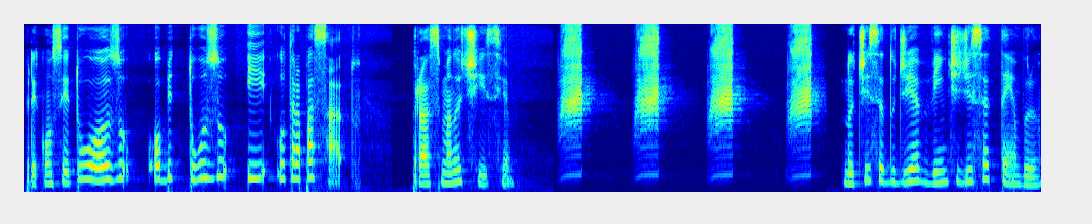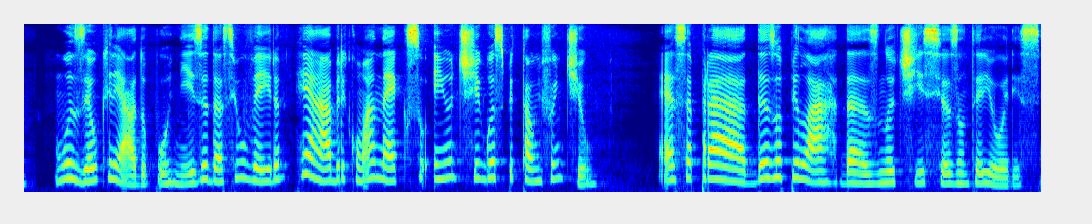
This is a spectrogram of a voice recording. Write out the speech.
preconceituoso, obtuso e ultrapassado. Próxima notícia. Notícia do dia 20 de setembro museu criado por Nízia da Silveira reabre com anexo em antigo hospital infantil. Essa é para desopilar das notícias anteriores.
